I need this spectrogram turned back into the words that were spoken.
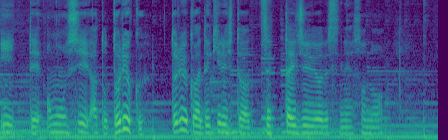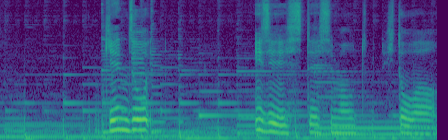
いいって思うしあと努力。努力ができる人は絶対重要ですね。その現状維持してしまう人は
